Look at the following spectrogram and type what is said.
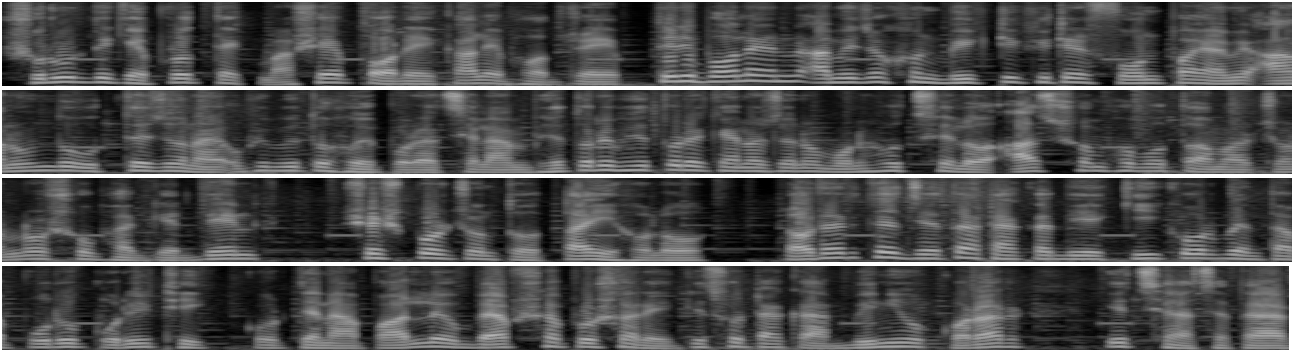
শুরুর দিকে প্রত্যেক মাসে, পরে কালে ভদ্রে তিনি বলেন, আমি যখন বিগ টিকিটের ফোন পাই, আমি আনন্দ, উত্তেজনায় অভিভূত হয়ে পড়েছিলাম। ভেতরে ভেতরে কেন যেন মনে হচ্ছিল, আজ সম্ভবত আমার জন্য সৌভাগ্যের দিন। শেষ পর্যন্ত তাই হলো। লটারিতে জেতা টাকা দিয়ে কি করবেন তা পুরোপুরি ঠিক করতে না পারলেও ব্যবসা প্রসারে কিছু টাকা বিনিয়োগ করার ইচ্ছে আছে তার।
